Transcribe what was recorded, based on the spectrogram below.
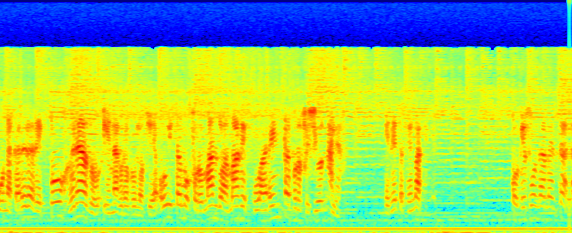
una carrera de posgrado en agroecología. Hoy estamos formando a más de 40 profesionales en esta temática, porque es fundamental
